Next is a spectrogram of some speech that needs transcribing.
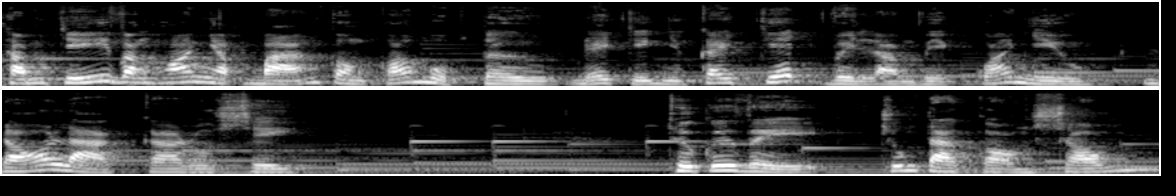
Thậm chí văn hóa Nhật Bản còn có một từ để chỉ những cái chết vì làm việc quá nhiều, đó là karoshi. Thưa quý vị, chúng ta còn sống,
